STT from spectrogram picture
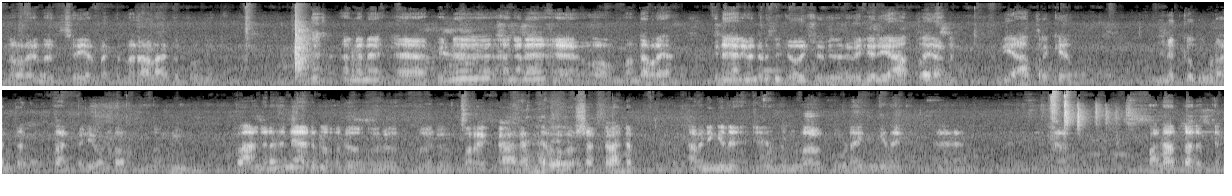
എന്ന് പറയുന്നത് ചെയ്യാൻ പറ്റുന്ന ഒരാളായിട്ട് തോന്നിയിട്ടുണ്ട്. പിന്നെ അങ്ങനെ പിന്നെ അങ്ങനെ എന്താ പറയുക പിന്നെ ഞാൻ ഇവന്റെ അടുത്ത് ചോദിച്ചു ഇതൊരു വലിയൊരു യാത്രയാണ്. ഈ യാത്രയ്ക്ക് നിനക്ക് കൂടാൻ താല്പര്യമുണ്ടോ? എന്ന്. അപ്പോൾ അങ്ങനെ തന്നെയായിരുന്നു ഒരു ഒരു ഒരു കുറേ കാലം വർഷക്കാലം അവനിങ്ങനെ നമ്മൾ കൂടെ ഇങ്ങനെ പല തരത്തിൽ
